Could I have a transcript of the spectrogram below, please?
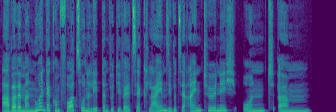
Aber wenn man nur in der Komfortzone lebt, dann wird die Welt sehr klein, sie wird sehr eintönig und ähm,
